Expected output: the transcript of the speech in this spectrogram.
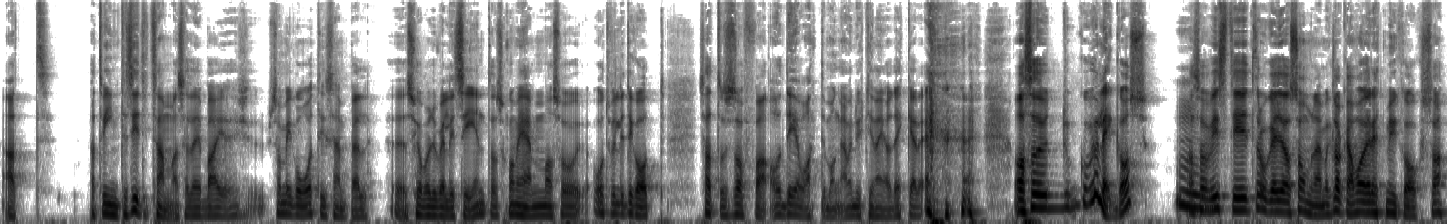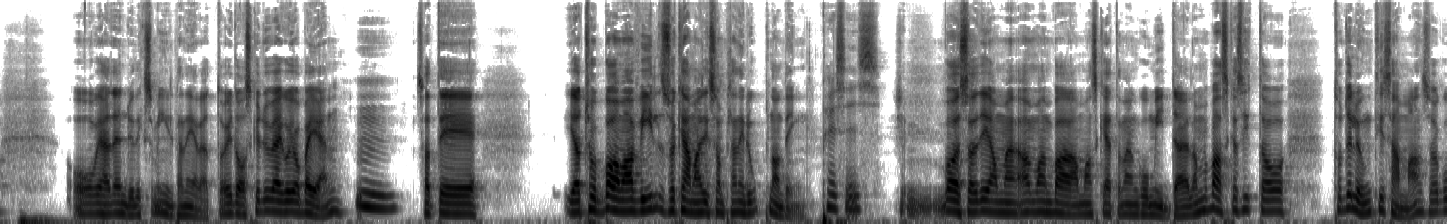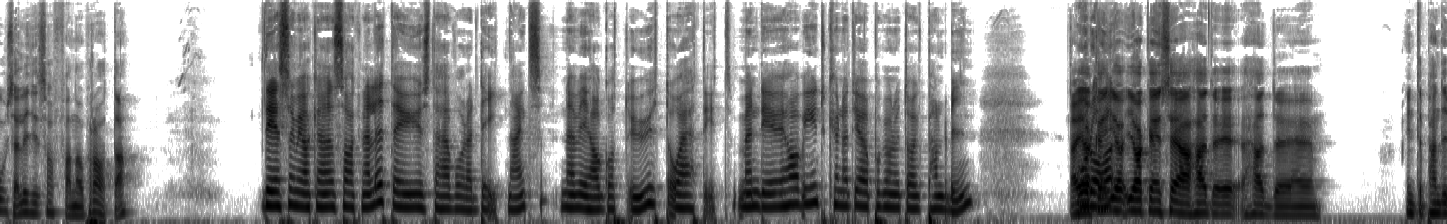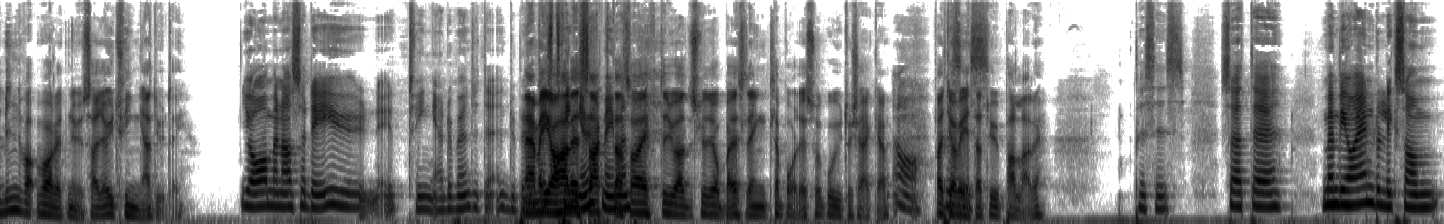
Att, att vi inte sitter tillsammans. Eller bara, som igår till exempel. eh, Så jobbade du väldigt sent och så kom vi hem och så åt vi lite gott. Satt oss i soffan och det var inte många minuter innan jag däckade. och så går vi och lägger oss. Mm. Alltså visst, det är tråkigt att jag somnade men klockan var ju rätt mycket också. Och vi hade ändå liksom inget planerat. Och idag ska du iväg och jobba igen. Mm, Så att det... Jag tror bara man vill så kan man liksom planera ihop någonting. precis. Bara så det är om man, om man bara om man ska äta en god middag eller om man bara ska sitta och ta det lugnt tillsammans och gosa lite i soffan och prata. Det som jag kan sakna lite är ju just det här våra date nights. När vi har gått ut och ätit. Men det har vi ju inte kunnat göra på grund av pandemin. Ja, jag, då- kan, jag, jag kan ju säga, hade, hade inte pandemin va- varit nu så hade jag ju tvingat ut dig. Ja men alltså det är ju tvinga. Du behöver inte, du behöver Nej men jag hade sagt mig, men- alltså efter du hade slutat jobba, släng, klä på dig så gå ut och käka. Ja, För att jag precis. vet att du pallar det. Precis. Så att, eh, men vi har ändå liksom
